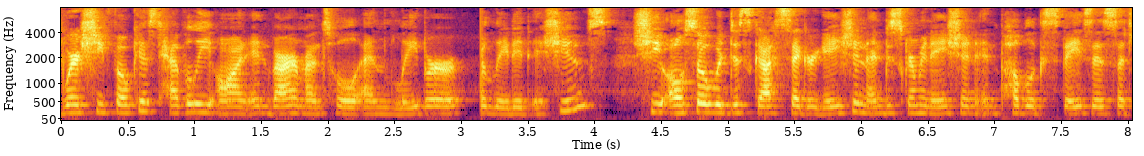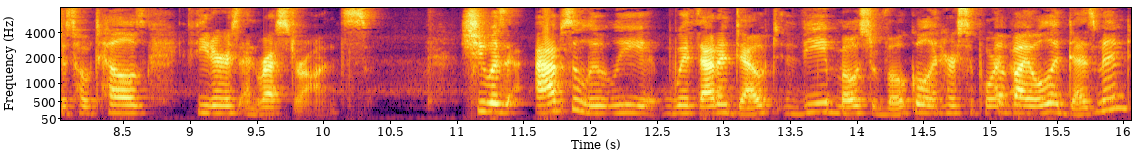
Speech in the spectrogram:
where she focused heavily on environmental and labor related issues. She also would discuss segregation and discrimination in public spaces such as hotels, theaters, and restaurants. She was absolutely, without a doubt, the most vocal in her support of Viola Desmond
